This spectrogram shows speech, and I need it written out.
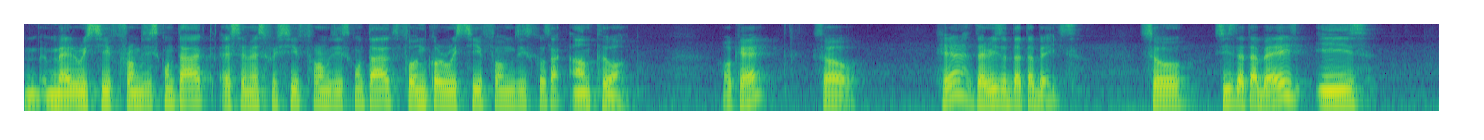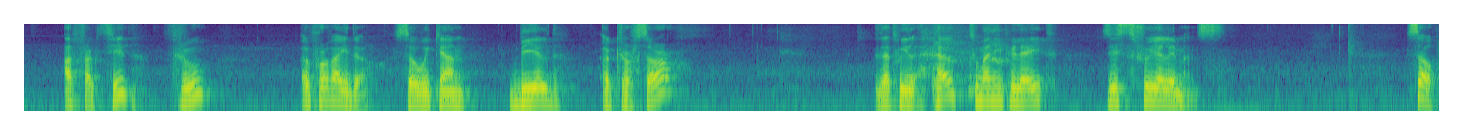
mail received from this contact, SMS received from this contact, phone call received from this contact, and so on. Okay? So here there is a database. So this database is abstracted through a provider. So we can build a cursor that will help to manipulate these three elements. So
